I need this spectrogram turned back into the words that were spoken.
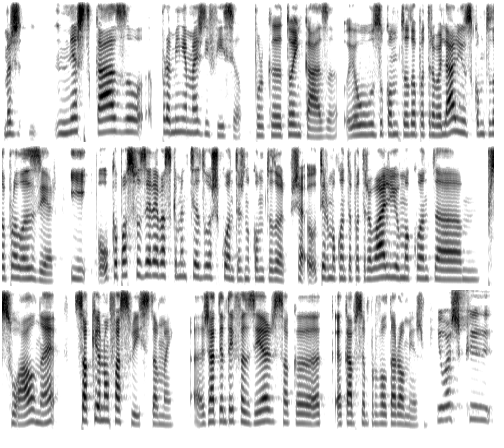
Mas neste caso, para mim é mais difícil, porque estou em casa. Eu uso o computador para trabalhar e uso o computador para lazer. E o que eu posso fazer é basicamente ter duas contas no computador: ter uma conta para trabalho e uma conta hum, pessoal, né? Só que eu não faço isso também. Ah, já tentei fazer, só que acabo sempre por voltar ao mesmo. Eu acho que,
